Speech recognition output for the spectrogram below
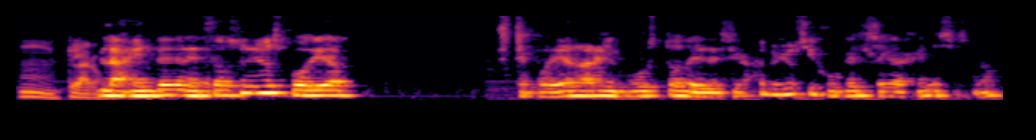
Mm, claro. La gente en Estados Unidos podía, se podía dar el gusto de decir, ah, yo sí jugué el Sega Genesis, ¿no?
